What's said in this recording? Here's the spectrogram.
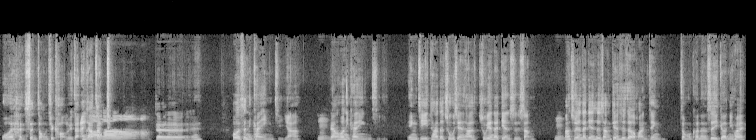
我会很慎重的去考虑再按下暂停，啊啊，对对对对，或者是你看影集呀、啊，嗯，比方说你看影集，影集它的出现，它出现在电视上，嗯，它出现在电视上，电视这个环境怎么可能是一个你会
